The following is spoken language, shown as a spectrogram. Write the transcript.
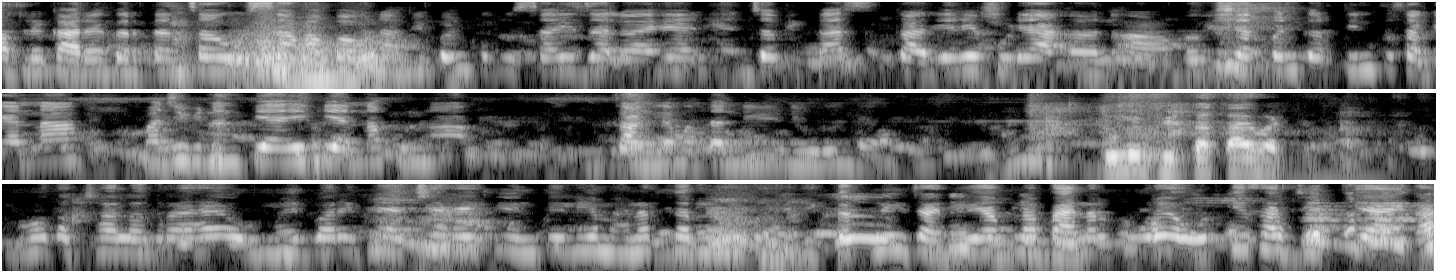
आपल्या कार्यकर्त्यांचा उत्साह पाहून आम्ही पण खूप उत्साहित झालो आहे आणि यांचा विकास कार्य हे पुढे भविष्यात पण करतील. तर सगळ्यांना माझी विनंती आहे की यांना पुन्हा चांगल्या मतांनी निवडून द्या तुम्ही फिरता काय वाटतं? बहुत अच्छा लग रहा है. उम्मीदवार इतने अच्छे हैं कि इनके लिए मेहनत करने में कोई दिक्कत नहीं चाहिए. अपना पैनल पूरे वोट के साथ जीत के आएगा.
